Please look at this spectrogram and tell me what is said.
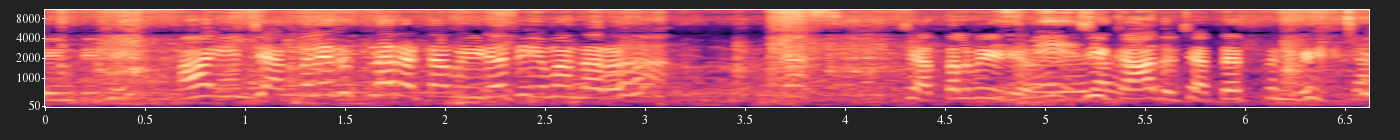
ఏంటిది ఆ, ఈయన చెత్తలు ఎదుగుతున్నారట వీడియో తీయమన్నారు. చెత్తల వీడియో. కాదు చెత్త ఎత్తున్న వీడియో.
